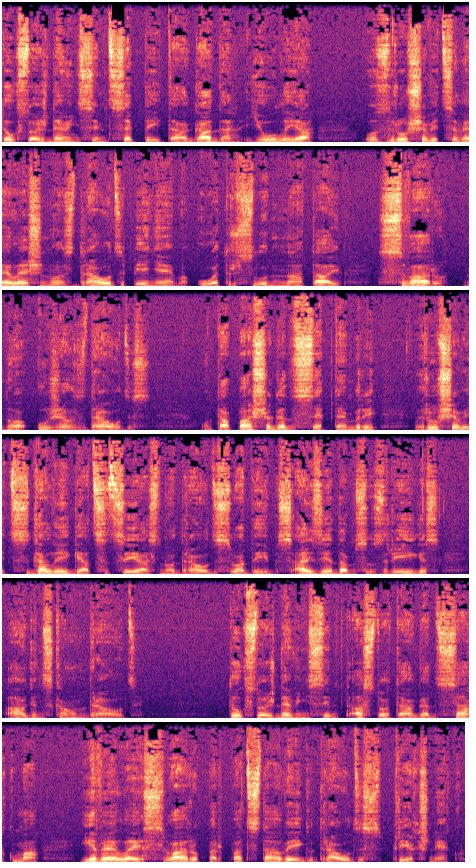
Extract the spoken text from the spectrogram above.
1907. gada jūlijā uz Ruševica vēlēšanos draudze pieņēma otru sludinātāju svaru no Užavas draudzes – un tā paša gada septembrī Ruševits galīgi atsacījās no draudzes vadības, aiziedams uz Rīgas Āgenskalnu draudzi. 1908. gada sākumā ievēlēja svaru par patstāvīgu draudzes priekšnieku.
